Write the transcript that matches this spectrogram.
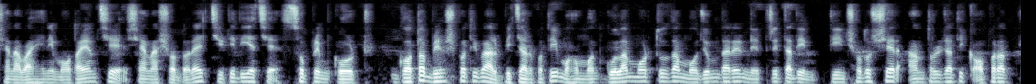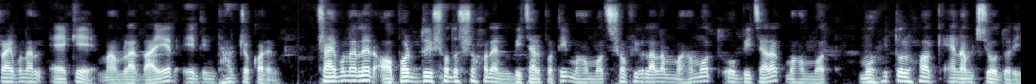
সেনাবাহিনী মোতায়েন চেয়ে সেনা সদরে চিঠি দিয়েছে সুপ্রিম কোর্ট। গত বৃহস্পতিবার বিচারপতি মোহাম্মদ গোলাম মর্তুজা মজুমদারের নেতৃত্বাধীন তিন সদস্যের আন্তর্জাতিক অপরাধ ট্রাইব্যুনাল একে মামলার রায়ের এদিন ধার্য করেন। ট্রাইব্যুনালের অপর দুই সদস্য হলেন বিচারপতি মোহাম্মদ শফিউল আলম মাহমুদ ও বিচারক মোহাম্মদ মহিতুল হক এনাম চৌধুরী।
